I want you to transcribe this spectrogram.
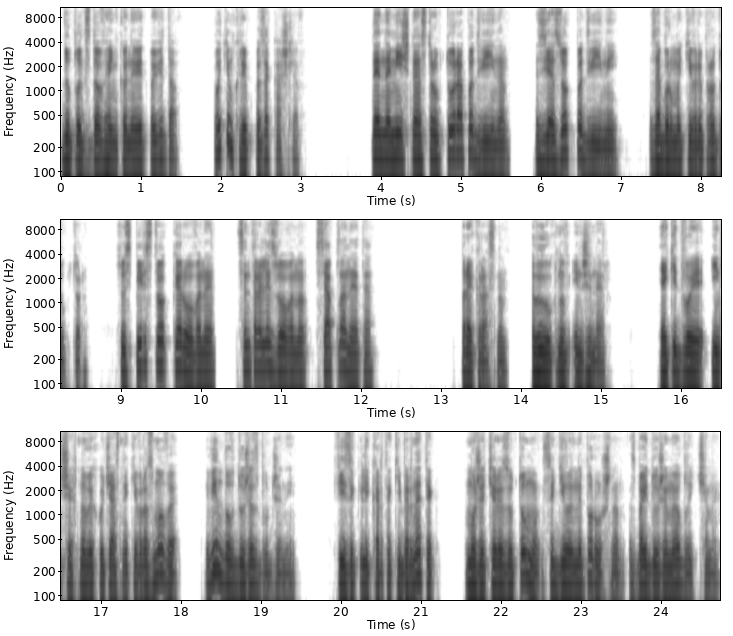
Дуплекс довгенько не відповідав, потім хрипко закашляв. Динамічна структура подвійна, зв'язок подвійний, забурмотів репродуктор. Суспільство кероване, централізовано, вся планета. Прекрасно. вигукнув інженер. Як і двоє інших нових учасників розмови, він був дуже збуджений. Фізик, лікар та кібернетик, може, через утому сиділи непорушно, з байдужими обличчями.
